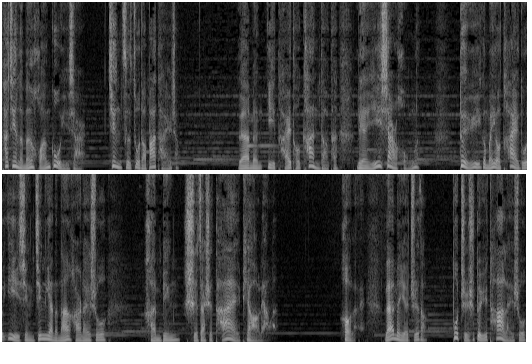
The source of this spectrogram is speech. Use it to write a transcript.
他进了门，环顾一下，径自坐到吧台上。Lemon 一抬头看到他，脸一下红了。对于一个没有太多异性经验的男孩来说，寒冰实在是太漂亮了。后来莱蒙也知道，不只是对于他来说，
